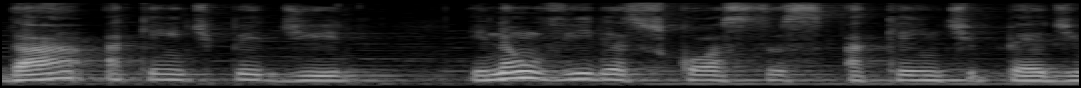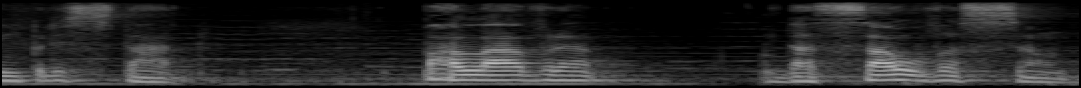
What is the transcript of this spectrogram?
Dá a quem te pedir, e não vire as costas a quem te pede emprestado. Palavra da salvação.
